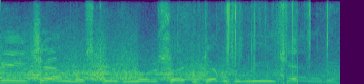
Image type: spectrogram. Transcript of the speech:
mean channel, excuse the motorcycle. That was a mean channel though.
